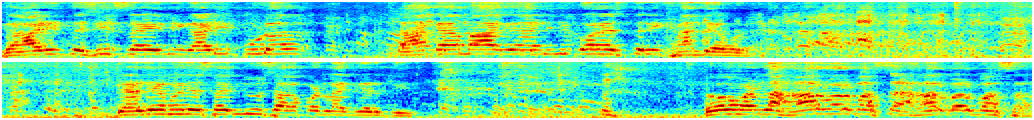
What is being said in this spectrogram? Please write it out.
गाडी तशीच राहिली गाडी पुढं टांगा माग आणि मी कोणाच तरी खांद्यावर. त्याच्यामध्ये संजू सापडला गर्दीत तो म्हटला हारवर बसा हारवर बसा.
